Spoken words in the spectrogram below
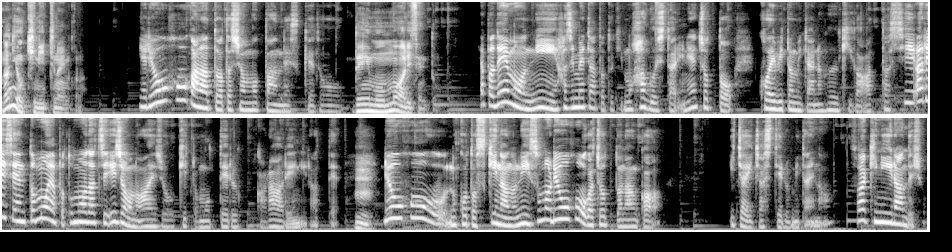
何を気に入ってないのかないや両方かなと私は思ったんですけどデイモンもアリセントも。やっぱデーモンに初めて会った時もハグしたりねちょっと恋人みたいな雰囲気があったしアリセントもやっぱ友達以上の愛情をきっと持ってるからレイニラってうん。両方のこと好きなのにその両方がちょっとなんかイチャイチャしてるみたいなそれは気に入らんでしょ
